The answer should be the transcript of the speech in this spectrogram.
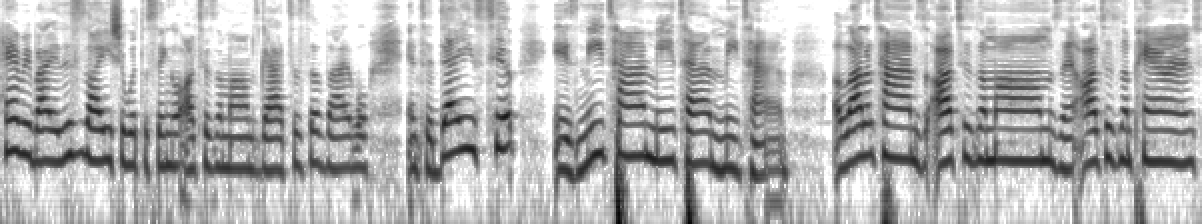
Hey everybody, this is Aisha with the Single Autism Mom's Guide to Survival. And today's tip is me time, me time, me time. A lot of times, autism moms and autism parents,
